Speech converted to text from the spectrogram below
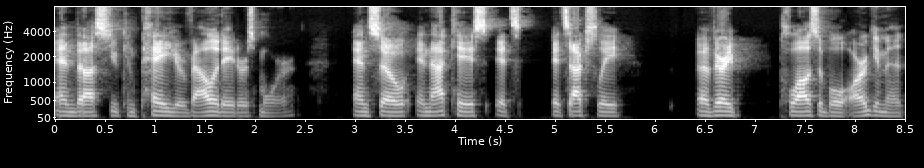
and thus you can pay your validators more and so in that case it's it's actually a very plausible argument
